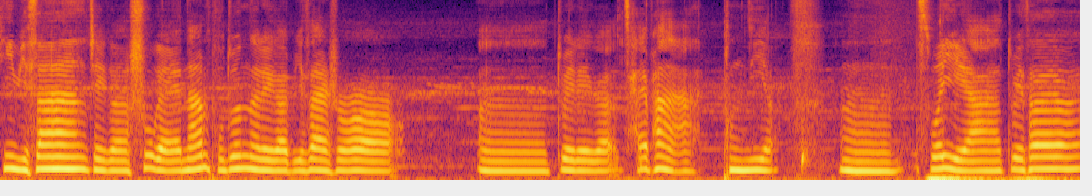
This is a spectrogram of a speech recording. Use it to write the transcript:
一比三这个输给南普敦的这个比赛时候，嗯，对这个裁判啊抨击了，嗯，所以啊，对他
